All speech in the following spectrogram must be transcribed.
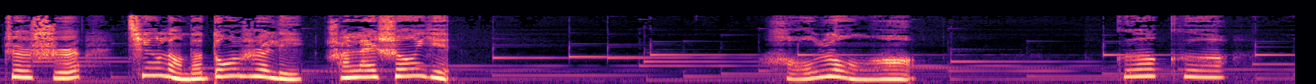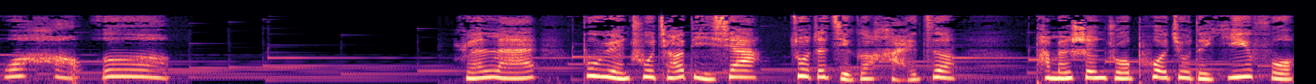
这时，清冷的冬日里传来声音：“好冷啊，哥哥，我好饿。”原来，不远处桥底下坐着几个孩子。他们身着破旧的衣服，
